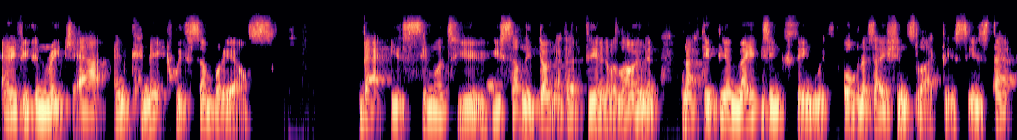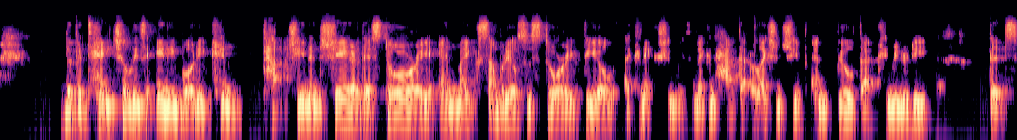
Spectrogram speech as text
And if you can reach out and connect with somebody else that is similar to you, you suddenly don't have that feeling of alone. And, and I think the amazing thing with organizations like this is that the potential is anybody can touch in and share their story and make somebody else's story feel a connection with. And they can have that relationship and build that community that's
